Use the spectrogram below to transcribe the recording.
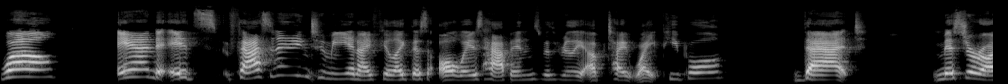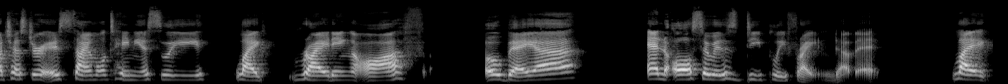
Well, and it's fascinating to me, and I feel like this always happens with really uptight white people, that Mr. Rochester is simultaneously like writing off Obeah and also is deeply frightened of it. Like,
